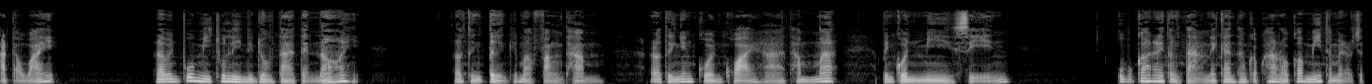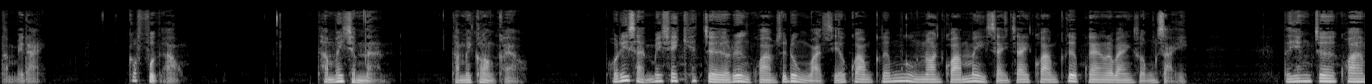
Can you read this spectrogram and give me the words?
อัดเอาไว้ เราเป็นผู้มีทุลีในดวงตาแต่น้อย เราถึงตื่นขึ้นมาฟังธรรม เราถึงยังขวนขวายหาธรรมะ เป็นคนมีศีล อุปกรณ์อะไรต่างๆ ในการทำกับข้าวเราก็มีทำไมเราจะทำไม่ได้ ก็ฝึกเอาทำให้ชำนาญทำให้คล่องแคล่วโพธิสัตว์ไม่ใช่แค่เจอเรื่องความสะดุ้งหวาดเสียวความเคลิ้มง่วงนอนความไม่ใส่ใจความเคลือบแคลงระแวงสงสัย แต่ยังเจอความ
